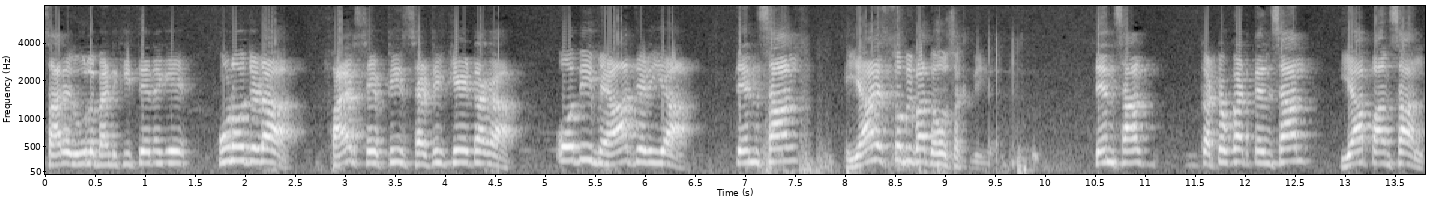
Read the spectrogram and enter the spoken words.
ਸਾਰੇ ਰੂਲ ਅਮੈਂਡ ਕੀਤੇ ਨੇਗੇ। ਹੁਣ ਉਹ ਜਿਹੜਾ ਫਾਇਰ ਸੇਫਟੀ ਸਰਟੀਫਿਕੇਟ ਹੈਗਾ, ਉਹਦੀ ਮਿਆਦ ਜਿਹੜੀ ਆ 3 ਸਾਲ ਜਾਂ ਇਸ ਤੋਂ ਵੀ ਵੱਧ ਹੋ ਸਕਦੀ ਹੈ। 3 ਸਾਲ, ਘੱਟੋ ਘੱਟ 3 ਸਾਲ ਜਾਂ 5 ਸਾਲ।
